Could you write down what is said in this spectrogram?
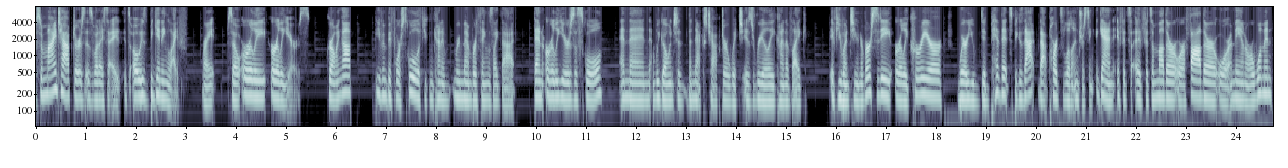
So, my chapters is what I say it's always beginning life, right? So, early, early years, growing up, even before school, if you can kind of remember things like that. Then, early years of school. And then we go into the next chapter, which is really kind of like if you went to university, early career, where you did pivots because that that part's a little interesting. Again, if it's if it's a mother or a father or a man or a woman,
